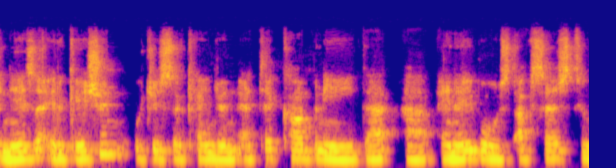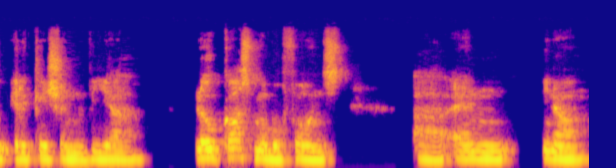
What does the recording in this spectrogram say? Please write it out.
Eneza Education, which is a Kenyan edtech company that uh, enables access to education via low-cost mobile phones. Uh, and you know,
